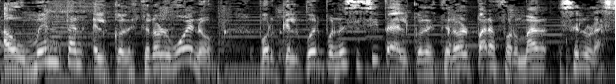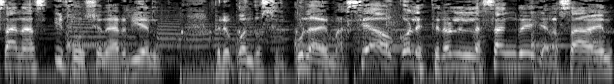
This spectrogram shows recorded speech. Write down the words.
aumentan el colesterol bueno, porque el cuerpo necesita el colesterol para formar células sanas y funcionar bien. Pero cuando circula demasiado colesterol en la sangre, ya lo saben,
